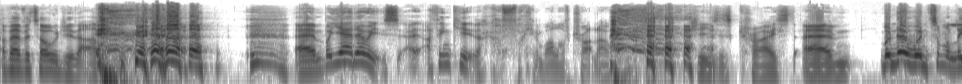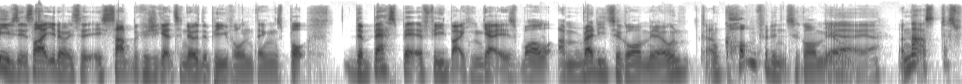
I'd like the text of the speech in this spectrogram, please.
I've ever told you that. um, but yeah, no, it's. I, I think it. I got fucking well off track now. Jesus Christ. Um, but no, when someone leaves, it's like you know, it's it's sad because you get to know the people and things. But the best bit of feedback you can get is, well, I'm ready to go on my own. I'm confident to go on my Yeah, own. yeah. Yeah. And that's that's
